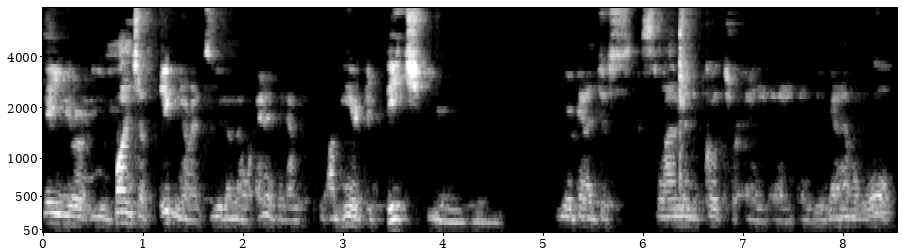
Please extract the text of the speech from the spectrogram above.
hey, you're, you bunch of ignorance, you don't know anything, I'm, I'm here to teach you you're gonna just slam in the culture and, and, and you're gonna have a wall.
